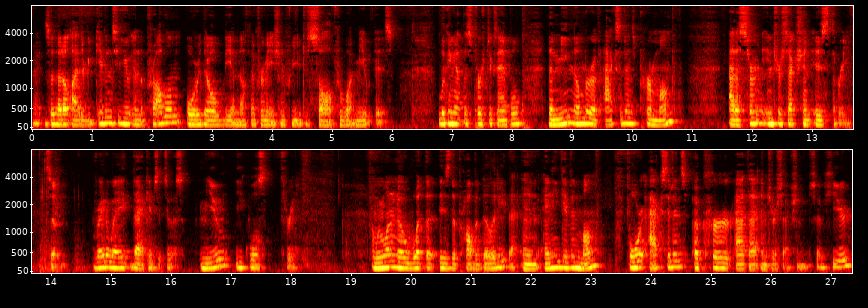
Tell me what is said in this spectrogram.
Right? So that'll either be given to you in the problem or there will be enough information for you to solve for what mu is. Looking at this first example, the mean number of accidents per month at a certain intersection is three. So right away, that gives it to us. Mu equals three. And we want to know what the, is the probability that in any given month, four accidents occur at that intersection. So here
